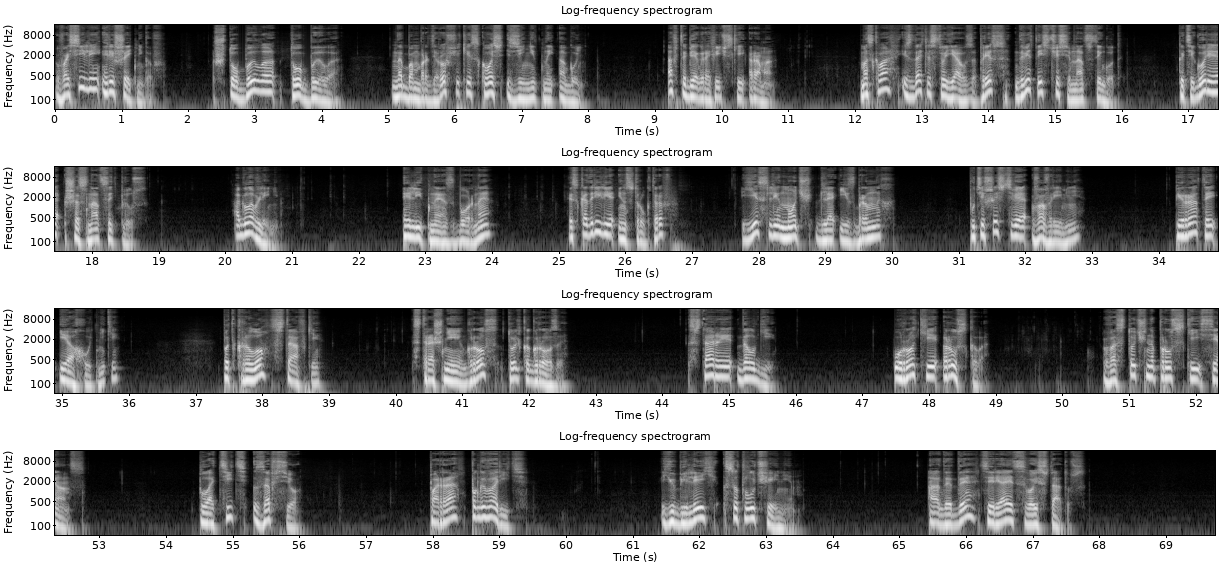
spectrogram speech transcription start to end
Василий Решетников. Что было, то было. На бомбардировщике сквозь зенитный огонь. Автобиографический роман. Москва, издательство Яуза Пресс, 2017 год. Категория 16+. Оглавление. Элитная сборная. Эскадрилья инструкторов. Если ночь для избранных. Путешествие во времени. Пираты и охотники. Под крыло ставки. Страшнее гроз только грозы. Старые долги. Уроки русского. Восточно-прусский сеанс. Платить за все. Пора поговорить. Юбилей с отлучением. АДД теряет свой статус.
